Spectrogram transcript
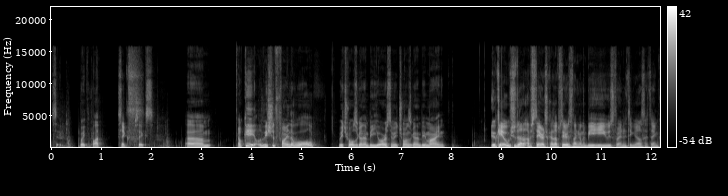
Six. Wait, what? six. Six. Um. Okay, we should find a wall. Which wall's gonna be yours and which one's gonna be mine? Okay, we should do it upstairs because upstairs is not gonna be used for anything else. I think.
